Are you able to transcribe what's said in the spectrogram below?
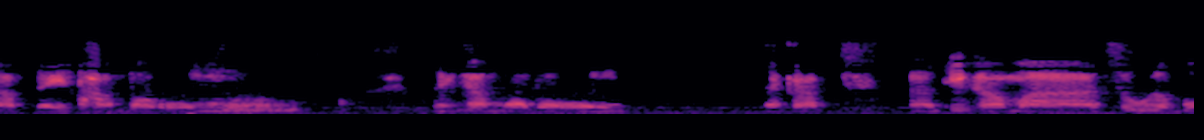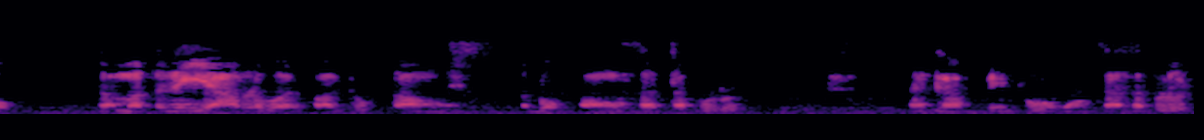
ดับในธรรมพระองค์ ในคำของพระองค์นะครับอ่าที่เข้ามาสู่ระบบสมมตินิยามระบบความถูกต้องระบบของสัตบุรุษนะครับ เป็นภูมิของสัตบุรุษ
